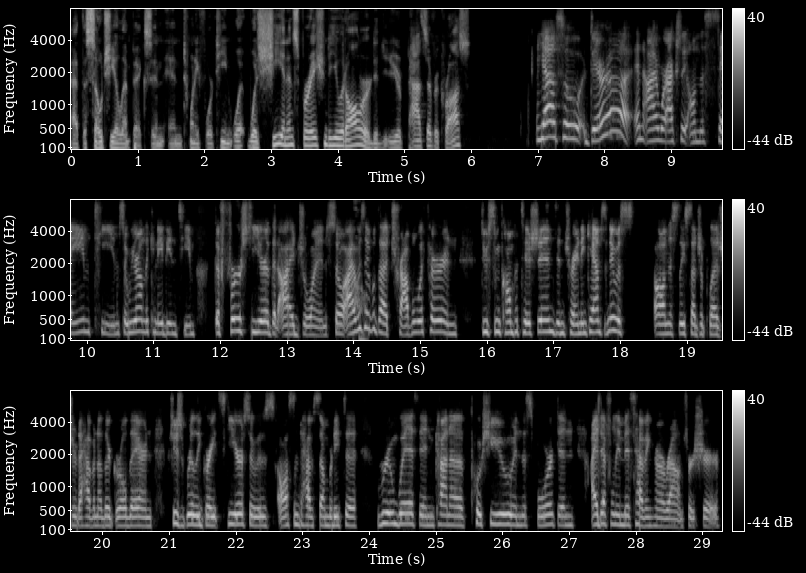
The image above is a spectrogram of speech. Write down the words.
at the Sochi Olympics in in 2014. What, was she an inspiration to you at all, or did your paths ever cross? Yeah, so Dara and I were actually on the same team. So we were on the Canadian team the first year that I joined. So I was able to travel with her and do some competitions and training camps. And it was honestly such a pleasure to have another girl there. And she's a really great skier. So it was awesome to have somebody to room with and kind of push you in the sport. And I definitely miss having her around for sure.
